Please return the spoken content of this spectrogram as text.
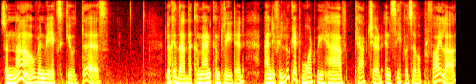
So now when we execute this look at that the command completed. And if you look at what we have captured in SQL Server Profiler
